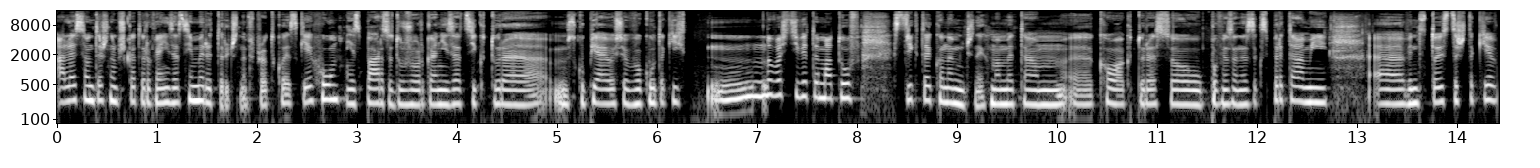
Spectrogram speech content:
ale są też na przykład organizacje merytoryczne. W przypadku SGH-u jest bardzo dużo organizacji, które mm, skupiają się wokół takich, mm, no właściwie tematów stricte ekonomicznych. Mamy tam e, koła, które są powiązane z ekspertami, e, więc to jest też takie,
